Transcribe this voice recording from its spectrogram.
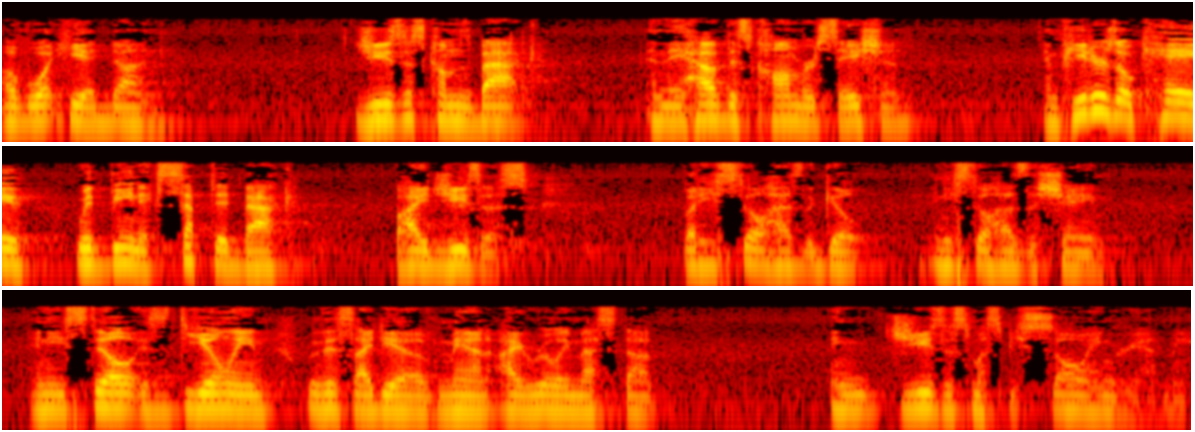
of what he had done. Jesus comes back, and they have this conversation. And Peter's okay with being accepted back by Jesus, but he still has the guilt and he still has the shame. And he still is dealing with this idea of, man, I really messed up. And Jesus must be so angry at me.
